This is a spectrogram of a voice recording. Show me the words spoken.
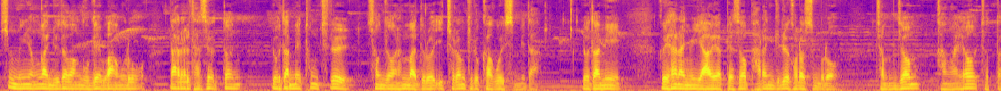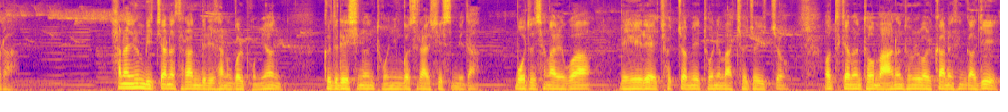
16년간 유다 왕국의 왕으로 나라를 다스렸던 요담의 통치를 성경은 한마디로 이처럼 기록하고 있습니다. 요담이 그의 하나님 야외 앞에서 바른 길을 걸었으므로 점점 강하여 졌더라. 하나님을 믿지 않은 사람들이 사는 걸 보면 그들의 신은 돈인 것을 알 수 있습니다. 모든 생활과 내일의 초점이 돈에 맞춰져 있죠. 어떻게 하면 더 많은 돈을 벌까 하는 생각이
